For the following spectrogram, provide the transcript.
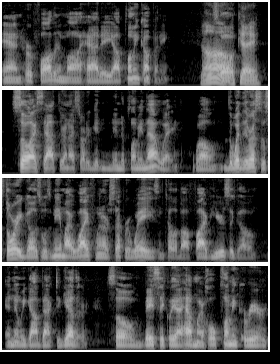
and her father-in-law had a uh, plumbing company. Oh, So- okay. So I sat there and I started getting into plumbing that way. Well, the way the rest of the story goes was me and my wife went our separate ways until about five years ago, and then we got back together. So basically, I have my whole plumbing career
